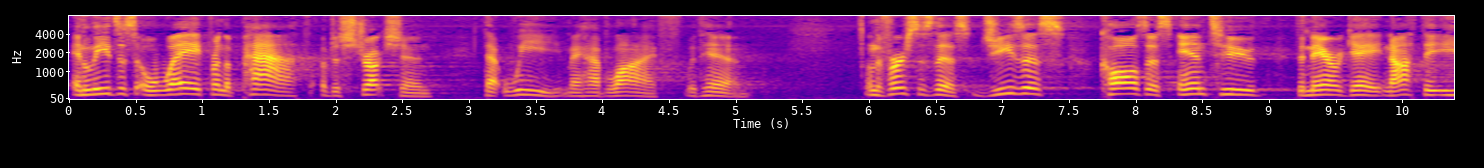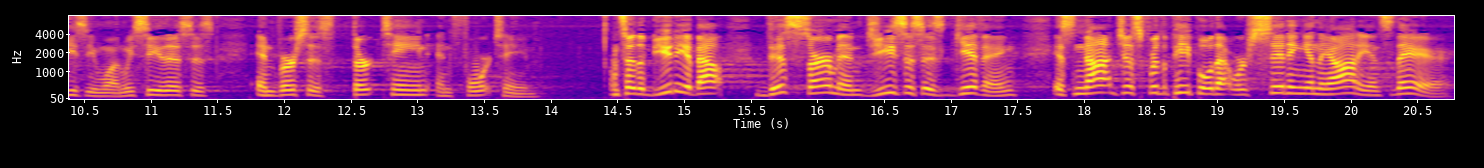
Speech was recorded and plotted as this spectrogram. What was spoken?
and leads us away from the path of destruction that we may have life with Him. And the first is this Jesus calls us into the narrow gate, not the easy one. We see this is in verses 13 and 14. And so, the beauty about this sermon Jesus is giving is not just for the people that were sitting in the audience there.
